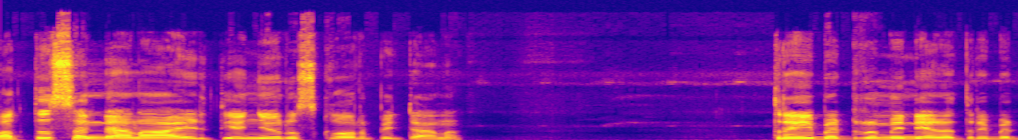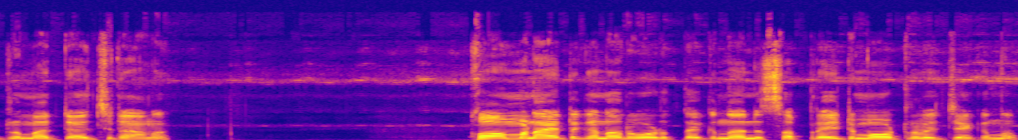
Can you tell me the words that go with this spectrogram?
പത്ത് സെന്റാണ് ആയിരത്തി അഞ്ഞൂറ് സ്ക്വയർ ഫീറ്റാണ് ത്രീ ബെഡ്റൂമിന്റെയാണ് ത്രീ ബെഡ്റൂം അറ്റാച്ച്ഡ് ആണ്. കോമൺ ആയിട്ട് കിണർ കൊടുത്തേക്കുന്നതിന് സെപ്പറേറ്റ് മോട്ടർ വെച്ചേക്കുന്നു.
